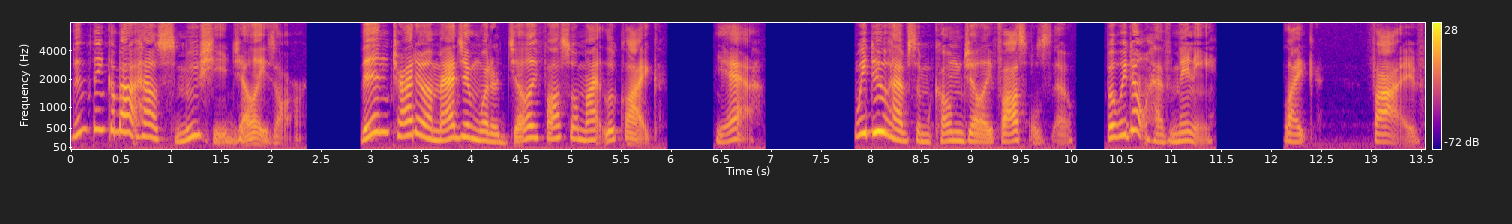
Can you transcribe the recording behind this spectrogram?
then think about how smooshy jellies are. Then try to imagine what a jelly fossil might look like. Yeah. We do have some comb jelly fossils, though, but we don't have many. Like five.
